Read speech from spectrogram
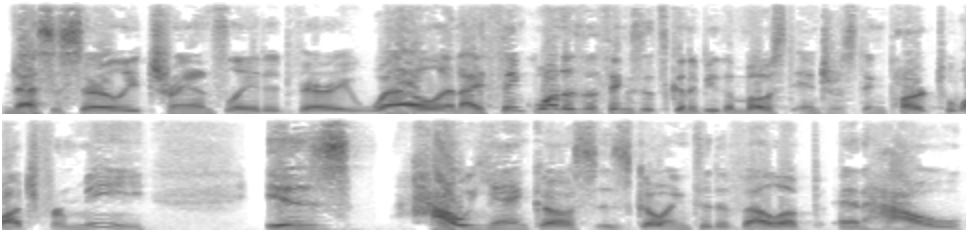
necessarily translated very well. And I think one of the things that's going to be the most interesting part to watch for me is how Jankos is going to develop and how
